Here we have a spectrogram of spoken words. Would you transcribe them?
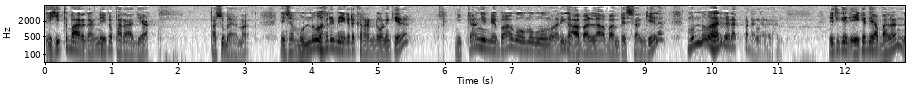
ඒ හිත බාර ගන්න එක පරාජයක්, පසුබෑමක්. ඒ නිසා මොනවා හරි මේකට කරන්න ඕනේ කියලා නිකන් ඉන්න එපා කොම කොම හරි ගාබල්ලා බම්පෙස්සන් කියලා මුන්නව හරි වැඩක් පටන් අරගන්න. ඉතින් ඒක දිහා බලන්න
